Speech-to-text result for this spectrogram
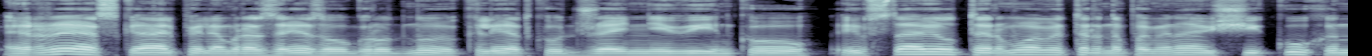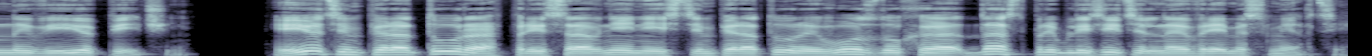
Эрре скальпелем разрезал грудную клетку Дженни Винкоу и вставил термометр, напоминающий кухонный в ее печень. Ее температура при сравнении с температурой воздуха даст приблизительное время смерти.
